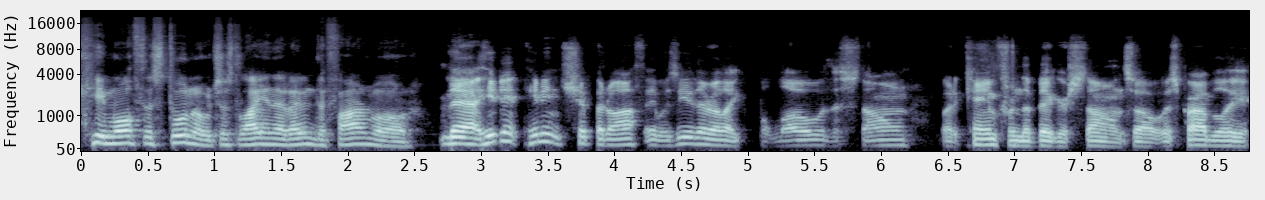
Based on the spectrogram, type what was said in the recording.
came off the stone or was just lying around the farm or? Yeah, he didn't. He didn't chip it off. It was either like below the stone, but it came from the bigger stone, so it was probably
